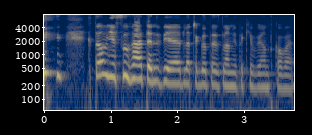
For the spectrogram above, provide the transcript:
Kto mnie słucha, ten wie, dlaczego to jest dla mnie takie wyjątkowe.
